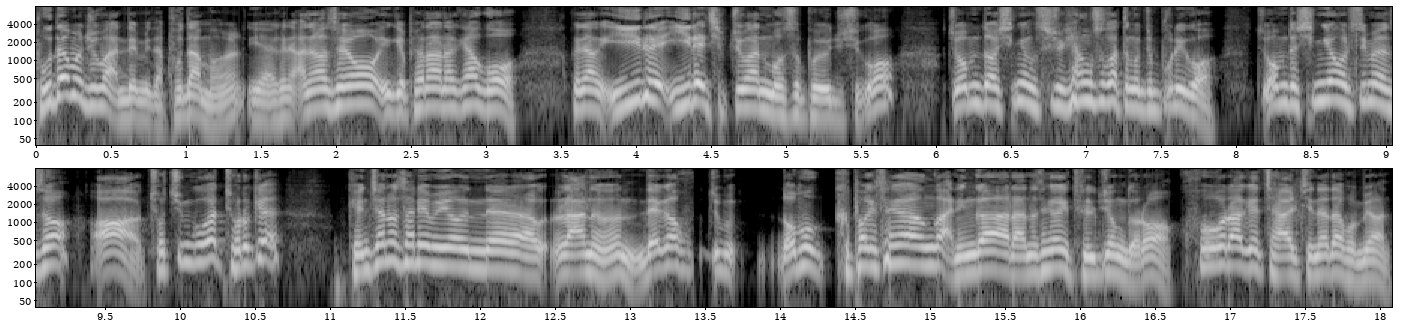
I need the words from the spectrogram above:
부담을 주면 안 됩니다. 부담을. 예, 그냥 안녕하세요. 이렇게 편안하게 하고 그냥 일에 일에 집중하는 모습 보여주시고 좀 더 신경 쓰시고 향수 같은 거 좀 뿌리고 좀 더 신경을 쓰면서 아, 저 친구가 저렇게 괜찮은 사람이었네라는 내가 좀 너무 급하게 생각한 거 아닌가라는 생각이 들 정도로 쿨하게 잘 지내다 보면 아,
